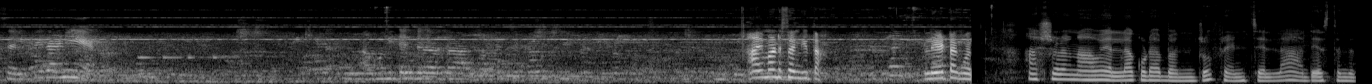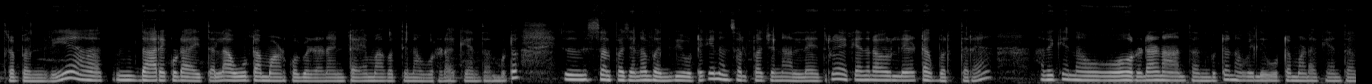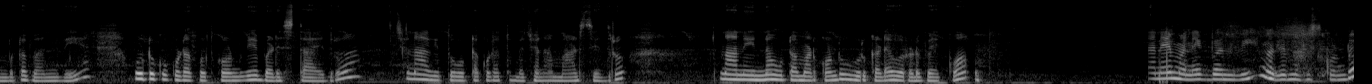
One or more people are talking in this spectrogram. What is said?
ಸೆಲ್ಫಿ ರಾಣಿ. ಆಯ್ ಮಾಡಿ ಸಂಗೀತ. ಲೇಟಾಗಿ ಬಂದು ಅಷ್ಟರೊಳಗೆ ನಾವು ಎಲ್ಲ ಕೂಡ ಬಂದರು ಫ್ರೆಂಡ್ಸ್ ಎಲ್ಲ ದೇವಸ್ಥಾನದ ಹತ್ರ ಬಂದ್ವಿ. ದಾರೆ ಕೂಡ ಆಯ್ತಲ್ಲ ಊಟ ಮಾಡ್ಕೊಬಿಡೋಣ ಇನ್ನು ಟೈಮ್ ಆಗುತ್ತೆ ನಾವು ಹೊರಡೋಕ್ಕೆ ಅಂತ ಅಂದ್ಬಿಟ್ಟು. ಇಲ್ಲಿ ಸ್ವಲ್ಪ ಜನ ಬಂದ್ವಿ ಊಟಕ್ಕೆ ಇನ್ನೊಂದು ಸ್ವಲ್ಪ ಜನ ಅಲ್ಲೇ ಇದ್ದರು ಯಾಕೆಂದರೆ ಅವ್ರು ಲೇಟಾಗಿ ಬರ್ತಾರೆ. ಅದಕ್ಕೆ ನಾವು ಹೊರಡೋಣ ಅಂತ ಅಂದ್ಬಿಟ್ಟು ನಾವು ಇಲ್ಲಿ ಊಟ ಮಾಡೋಕ್ಕೆ ಅಂತ ಅಂದ್ಬಿಟ್ಟು ಬಂದ್ವಿ. ಊಟಕ್ಕೂ ಕೂಡ ಕೂತ್ಕೊಂಡ್ವಿ, ಬಡಿಸ್ತಾ ಇದ್ರು. ಚೆನ್ನಾಗಿತ್ತು ಊಟ ಕೂಡ, ತುಂಬ ಚೆನ್ನಾಗಿ ಮಾಡಿಸಿದ್ರು. ನಾನು ಇನ್ನೂ ಊಟ ಮಾಡಿಕೊಂಡು ಊರ ಕಡೆ ಹೊರಡಬೇಕು. ನಾನೇ ಮನೆಗೆ ಬಂದ್ವಿ, ಮದುವೆ ಮುಗಿಸ್ಕೊಂಡು.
